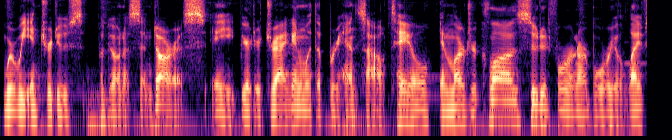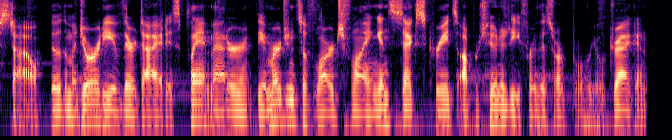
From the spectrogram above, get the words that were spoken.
where we introduce Pogona sandaris, a bearded dragon with a prehensile tail and larger claws suited for an arboreal lifestyle. Though the majority of their diet is plant matter, the emergence of large flying insects creates opportunity for this arboreal dragon.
